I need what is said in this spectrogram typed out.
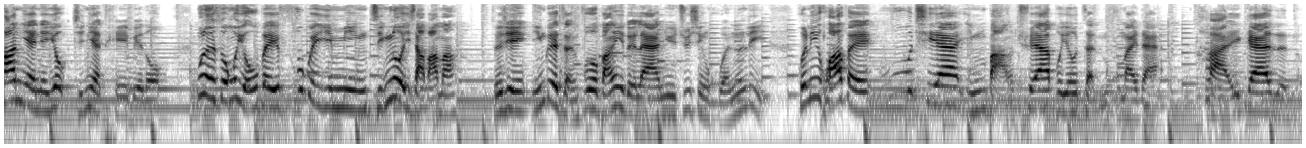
葩年年有，今年特别多。我能说我又被富贵移民惊了一下巴吗？最近英国政府帮一对男女举行婚礼，婚礼花费五千英镑，全部由政府买单，太感人了。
